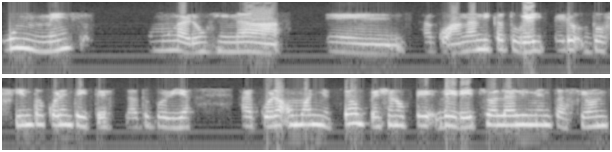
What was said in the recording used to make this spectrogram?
un mes, como un eh, Acuangandika Tubey, pero 243 platos por día. Acuera un mañete, un pecho no pe, derecho a la alimentación,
